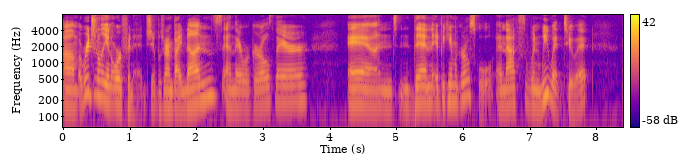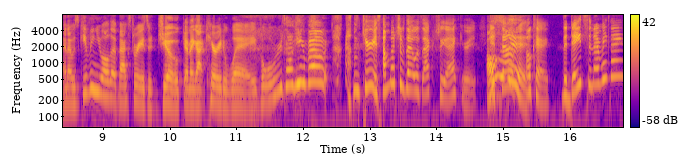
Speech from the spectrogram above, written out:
um, originally an orphanage. It was run by nuns, and there were girls there. And then it became a girls' school, and that's when we went to it. And I was giving you all that backstory as a joke, and I got carried away. But what were we talking about? I'm curious how much of that was actually accurate. All of it. Okay, the dates and everything.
